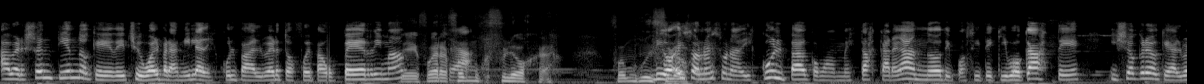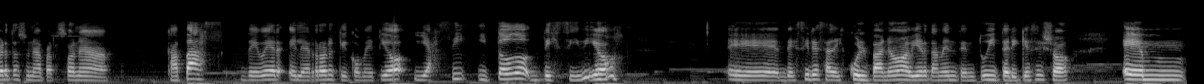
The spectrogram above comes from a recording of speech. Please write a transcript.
a ver, yo entiendo que de hecho igual para mí la disculpa de Alberto fue paupérrima. Sí, fue, o sea, fue muy floja. Fue muy digo, floja. eso no es una disculpa, como me estás cargando, tipo, si te equivocaste. Y yo creo que Alberto es una persona capaz de ver el error que cometió y así y todo decidió eh, decir esa disculpa, ¿no? Abiertamente en Twitter y qué sé yo. Eh,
